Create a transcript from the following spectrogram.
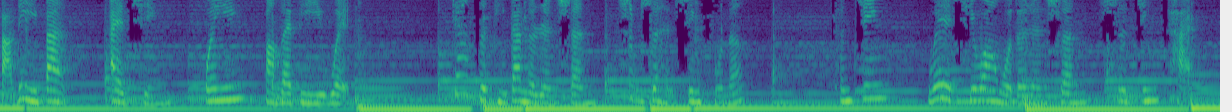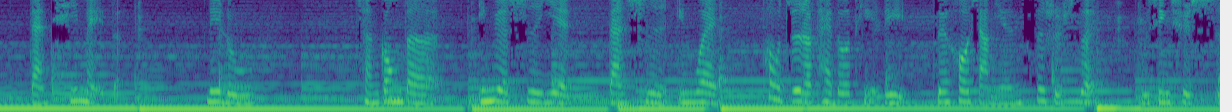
把另一半爱情、婚姻放在第一位，这样子平淡的人生是不是很幸福呢？曾经，我也希望我的人生是精彩但凄美的。例如，成功的音乐事业但是因为透支了太多体力，最后享年四十岁，不幸去世。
